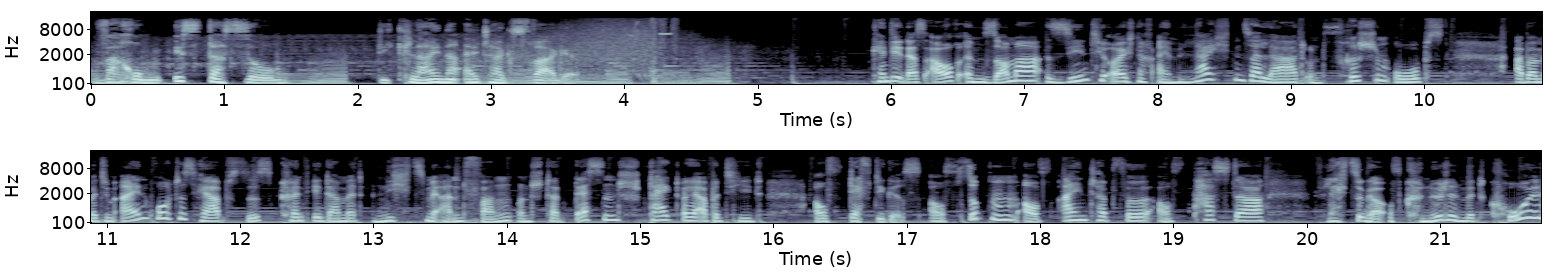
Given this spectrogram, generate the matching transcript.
Warum ist das so? Die kleine Alltagsfrage. Kennt ihr das auch? Im Sommer sehnt ihr euch nach einem leichten Salat und frischem Obst. Aber mit dem Einbruch des Herbstes könnt ihr damit nichts mehr anfangen und stattdessen steigt euer Appetit auf Deftiges, auf Suppen, auf Eintöpfe, auf Pasta, vielleicht sogar auf Knödel mit Kohl.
